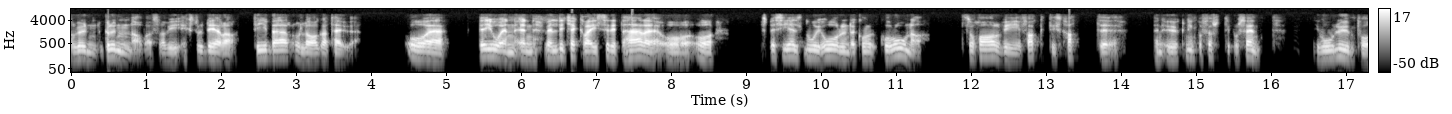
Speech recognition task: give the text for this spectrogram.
grunn, grunnen av. Altså vi ekstruderer fiber og lager tauet. Og eh, det er jo en, en, veldig kjekk reise, dette her. Og, og, spesielt nå i år under korona, så har vi faktisk hatt eh, en økning på 40 i volum på,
